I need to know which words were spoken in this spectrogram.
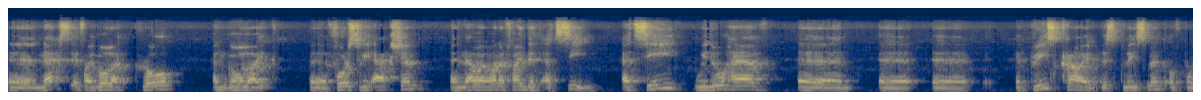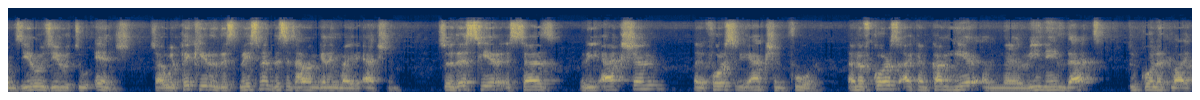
Uh, next, if I go like probe and go like uh, force reaction, and now I want to find it at C. At C, we do have um, uh, uh, a prescribed displacement of 0.002 inch. So I will pick here the displacement. This is how I'm getting my reaction. So this here it says reaction, uh, force reaction 4. And of course, I can come here and uh, rename that to call it like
